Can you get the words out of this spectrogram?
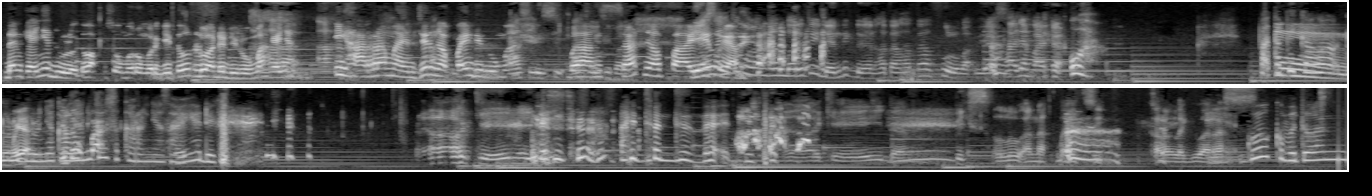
Dan kayaknya dulu tuh waktu seumur umur gitu lu ada di rumah kayaknya Ah, ah, ih haram anjir ngapain di rumah asli sih, asli sih, bangsat ngapain Biasanya nggak itu malam baru itu identik dengan hotel-hotel full, Pak. Biasanya, Pak ya. Pak, tapi Hmm, kalau ya. dulu-dulunya Itu, kalian itu, Pak. sekarangnya saya deh. Oke, maybe. I don't do that. Oke, dan fix lu anak baik sih. Kalau lagi waras. Gue kebetulan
